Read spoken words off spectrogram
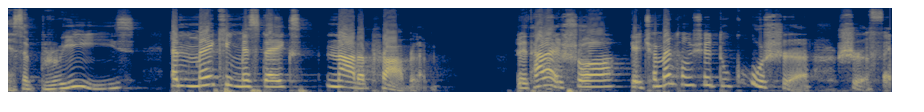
is a breeze, and making mistakes not a problem. 对他来说，给全班同学读故事是非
